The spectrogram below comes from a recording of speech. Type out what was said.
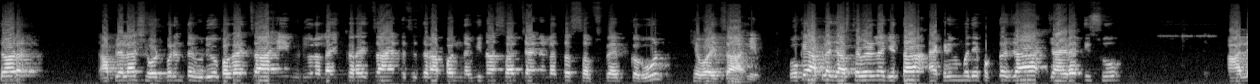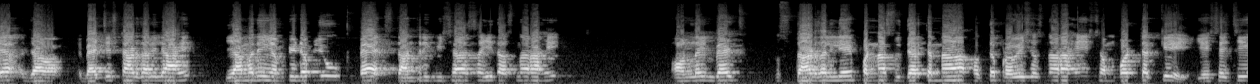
तर आपल्याला शेवटपर्यंत व्हिडिओ बघायचा आहे व्हिडिओला लाईक करायचा आहे. तसेच जर आपण नवीन असाल चॅनलला तर सबस्क्राईब करून ठेवायचा आहे. ओके आपला जास्त वेळ न घेता अकॅडमी मध्ये फक्त ज्या जाहिराती सु आल्या ज्या बॅचेस स्टार्ट झालेल्या आहेत यामध्ये एमपीडब्ल्यू बॅच तांत्रिक विषयासहित असणार आहे. ऑनलाईन बॅच स्टार्ट झालेली आहे. पन्नास विद्यार्थ्यांना फक्त प्रवेश असणार आहे. शंभर टक्के यशाची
